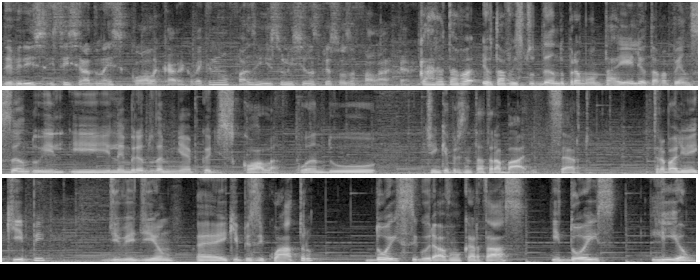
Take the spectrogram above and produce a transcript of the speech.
Deveria ser ensinado na escola, cara. Como é que não fazem isso, não ensinam as pessoas a falar, cara? Cara, eu tava, eu tava estudando para montar ele, eu tava pensando e, e lembrando da minha época de escola, quando tinha que apresentar trabalho, certo? trabalham em equipe, dividiam é, equipes de quatro, dois seguravam o cartaz e dois liam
